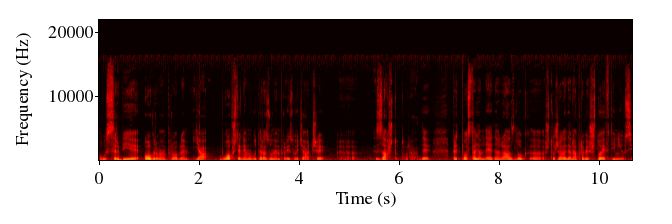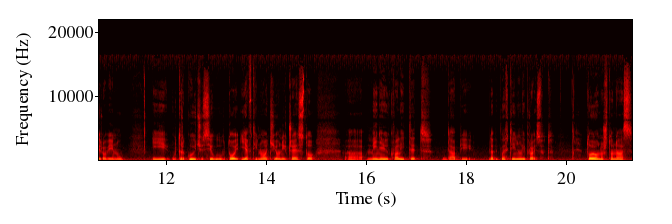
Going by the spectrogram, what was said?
U Srbiji je ogroman problem. Ja uopšte ne mogu da razumem proizvođače e, zašto to rade. Pretpostavljam da je jedan razlog e, što žele da naprave što jeftiniju sirovinu i utrkujući se u toj jeftinoći oni često e, menjaju kvalitet da bi, da bi pojeftinili proizvod. to je ono što nas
